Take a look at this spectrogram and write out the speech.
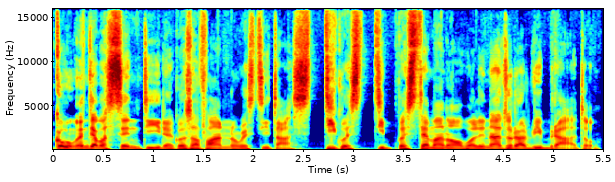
Comunque andiamo a sentire cosa fanno questi tasti, questi, queste manopole. Natural vibrato.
